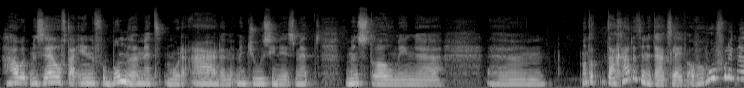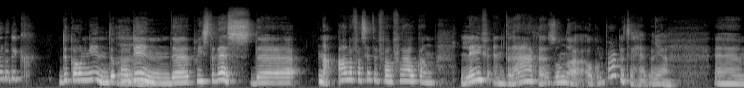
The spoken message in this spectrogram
hou ik mezelf daarin verbonden met moeder aarde, met mijn juiciness, met mijn stroming? eh, ehm, want dat, daar gaat het in het dagelijks leven over. Hoe voel ik nou dat ik de koningin, de godin, de priesteres, de, nou, alle facetten van vrouw kan leven en dragen zonder ook een partner te hebben? Ja. Ehm,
